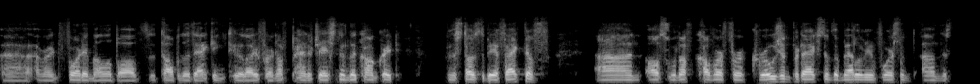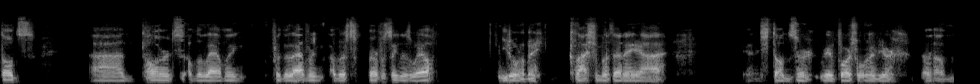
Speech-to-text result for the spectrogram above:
uh, around 40 mil above the top of the decking to allow for enough penetration in the concrete for the studs to be effective, and also enough cover for corrosion protection of the metal reinforcement and the studs, and tolerance of the leveling for the leveling of the surfacing as well. You don't want to be clashing with any uh, any studs or reinforcement whenever you're um,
